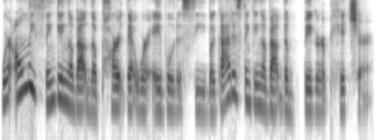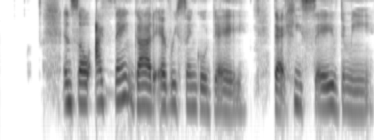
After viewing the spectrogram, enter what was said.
we're only thinking about the part that we're able to see, but God is thinking about the bigger picture. And so I thank God every single day that He saved me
